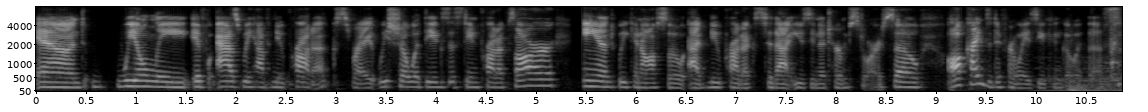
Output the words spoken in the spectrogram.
and we only, if as we have new products, right, we show what the existing products are and we can also add new products to that using a term store. So all kinds of different ways you can go with this.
